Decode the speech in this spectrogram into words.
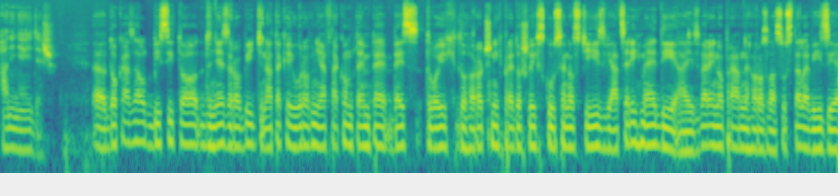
ani nejdeš. Dokázal by si to dnes robiť na takej úrovni a v takom tempe bez tvojich dlhoročných predošlých skúseností z viacerých médií, aj z verejnoprávneho rozhlasu, z televízie?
